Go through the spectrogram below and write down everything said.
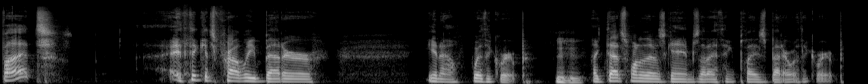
But I think it's probably better, you know, with a group. Like that's one of those games that I think plays better with a group.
